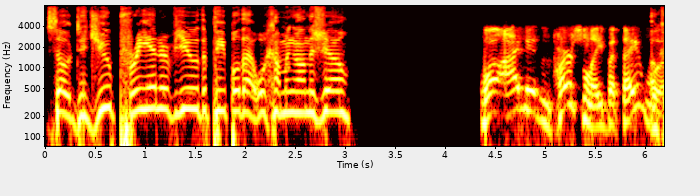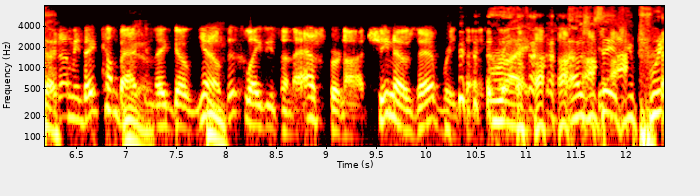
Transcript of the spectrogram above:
So, did you pre-interview the people that were coming on the show? Well, I didn't personally, but they would. Okay. I mean, they'd come back Yeah. and they'd go, "You know, Hmm. this lady's an astronaut. She knows everything." Right. I was gonna say if you pre,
